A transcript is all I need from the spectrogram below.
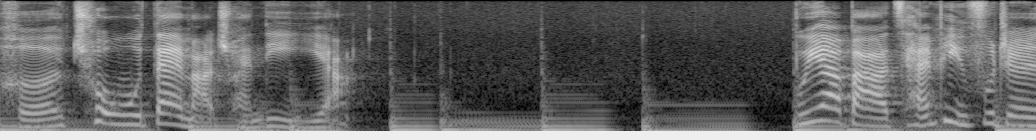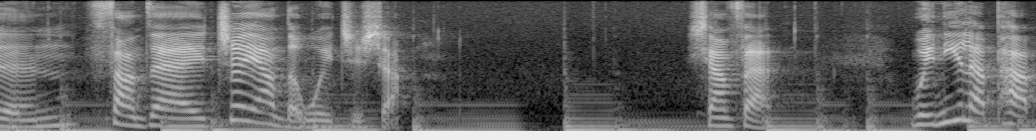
和错误代码传递一样，不要把产品负责人放在这样的位置上。相反，Vanilla Pop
